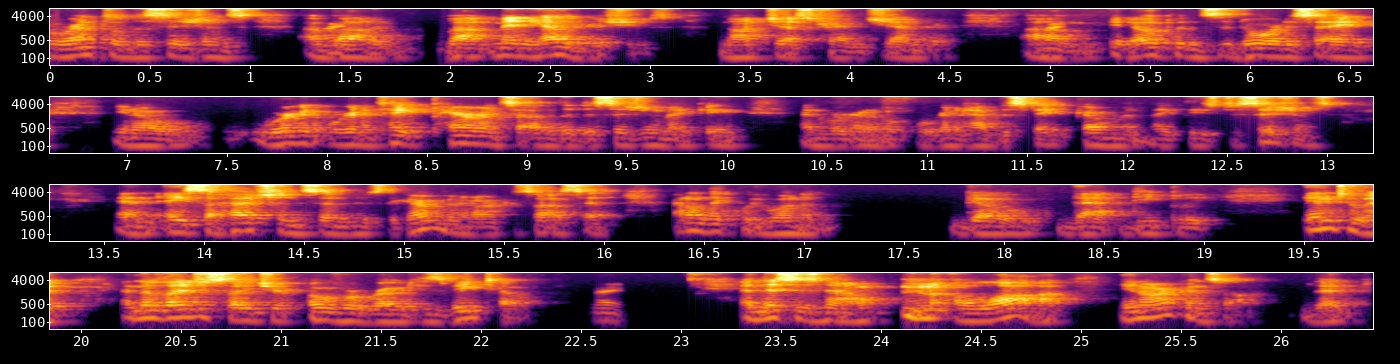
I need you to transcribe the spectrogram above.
parental decisions about right. about many other issues, not just transgender. Um, right. It opens the door to say, you know, we're gonna we're gonna take parents out of the decision making, and we're gonna we're gonna have the state government make these decisions. And Asa Hutchinson, who's the government in Arkansas, said, I don't think we want to go that deeply into it. And the legislature overrode his veto. Right. And this is now a law in Arkansas that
